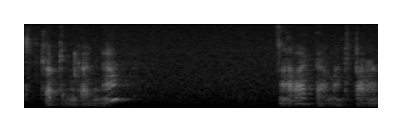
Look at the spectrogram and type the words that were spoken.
It's looking good now. I like that much better.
